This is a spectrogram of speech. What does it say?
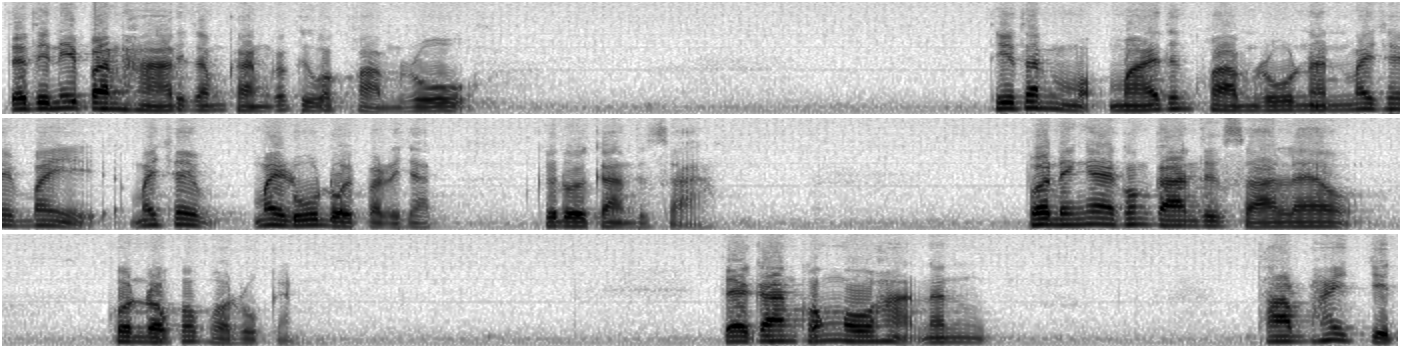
แต่ทีนี้ปัญหาที่สำคัญก็คือว่าความรู้ ที่ท่านหมายถึงความรู้นั้นไม่ใช่ไม่ไม่ใช่ไม่รู้โดยปริยัติคือโดยการศึกษา เพราะในแง่ของการศึกษาแล้ว คนเราก็พอรู้กัน แต่การของโมหะนั้นทำให้จิต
